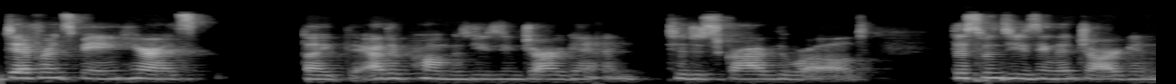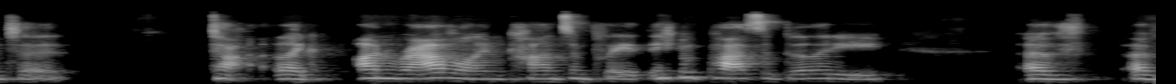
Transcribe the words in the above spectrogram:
difference being here is like the other poem was using jargon to describe the world. This one's using the jargon to, to like unravel and contemplate the impossibility of of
